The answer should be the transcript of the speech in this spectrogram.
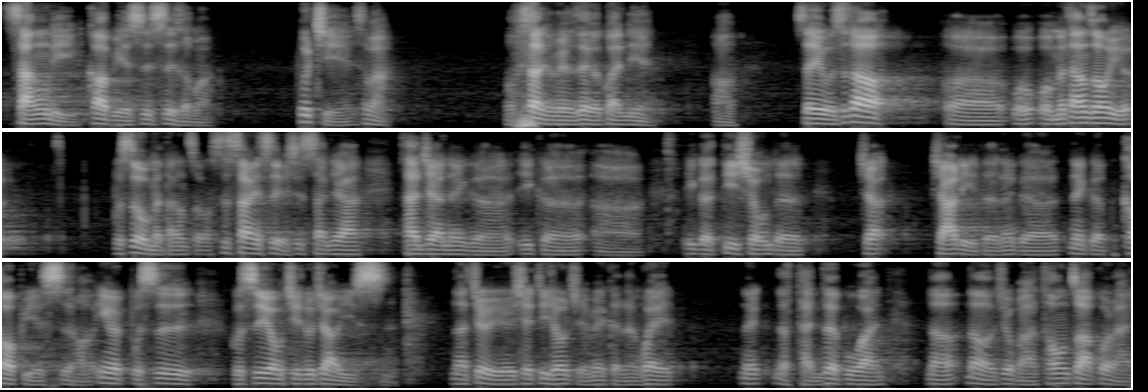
丧礼告别式是什么？不洁是吧？我不知道有没有这个观念啊？所以我知道，呃，我我们当中有，不是我们当中，是上一次有去参加参加那个一个呃一个弟兄的家家里的那个那个告别式哈，因为不是不是用基督教仪式，那就有一些弟兄姐妹可能会那那忐忑不安，那那我就把他通抓过来，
